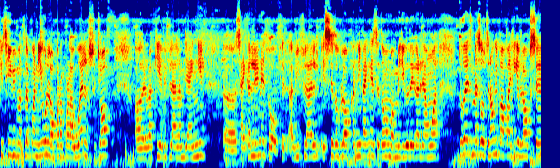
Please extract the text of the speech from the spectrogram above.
किसी भी मतलब का नहीं, वो लॉकर में पड़ा हुआ है स्विच ऑफ़ और बाकी अभी फ़िलहाल हम जाएँगे। साइकिल लेने तो फिर अभी फ़िलहाल इससे तो ब्लॉग कर नहीं पाएँगे, इससे तो मैं मम्मी जी को देकर जाऊँगा। तो वैसे मैं सोच रहा हूँ कि पापा जी के ब्लॉग से,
